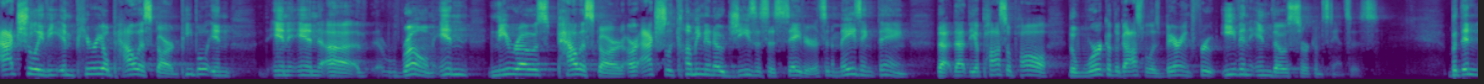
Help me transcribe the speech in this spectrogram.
Actually, the imperial palace guard, people in, in, in uh, Rome, in Nero's palace guard, are actually coming to know Jesus as Savior. It's an amazing thing that, that the Apostle Paul, the work of the gospel is bearing fruit even in those circumstances. But then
